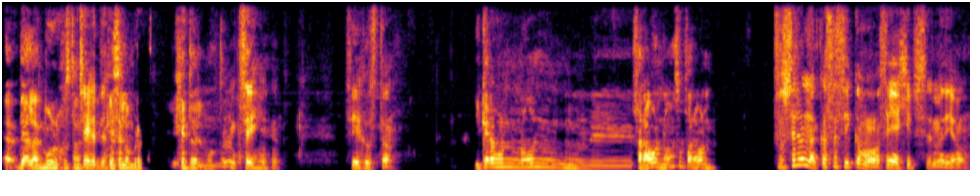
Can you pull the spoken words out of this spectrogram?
eh, De Alan Moore, justamente, Sí. que es el hombre más inteligente del mundo. ¿no? Sí, sí, justo. Y que era un, un, eh, faraón, ¿no? Es un faraón. Pues era una cosa así como, sí, egipcio medio...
